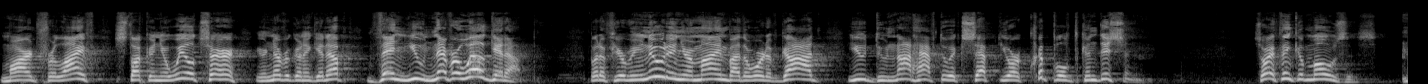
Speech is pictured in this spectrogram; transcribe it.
marred for life, stuck in your wheelchair, you're never going to get up, then you never will get up. But if you're renewed in your mind by the Word of God, you do not have to accept your crippled condition. So I think of Moses.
